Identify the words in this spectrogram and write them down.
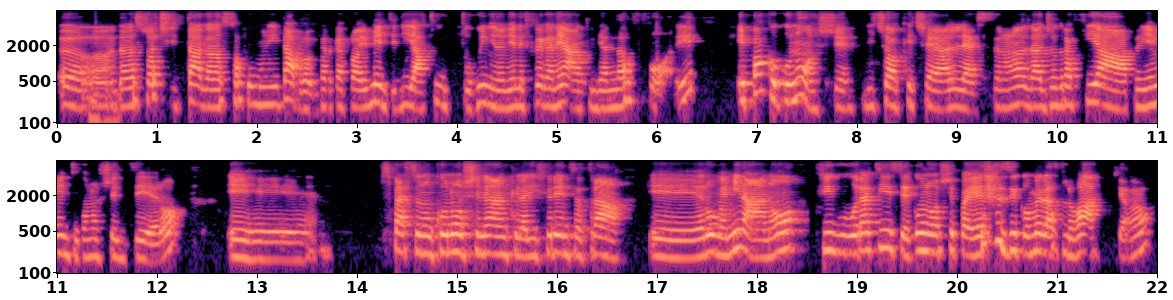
Uh, dalla sua città, dalla sua comunità, proprio perché probabilmente lì ha tutto, quindi non gliene frega neanche di andare fuori e poco conosce di ciò che c'è all'estero, no? la geografia praticamente conosce zero e spesso non conosce neanche la differenza tra eh, Roma e Milano, figurati se conosce paesi come la Slovacchia, no?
